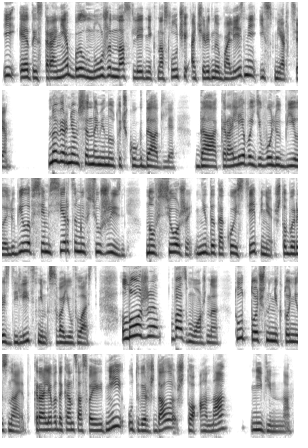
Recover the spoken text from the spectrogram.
и этой стране был нужен наследник на случай очередной болезни и смерти. Но вернемся на минуточку к Дадли. Да, королева его любила, любила всем сердцем и всю жизнь, но все же не до такой степени, чтобы разделить с ним свою власть. Ложе, возможно, тут точно никто не знает. Королева до конца своих дней утверждала, что она невинна.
